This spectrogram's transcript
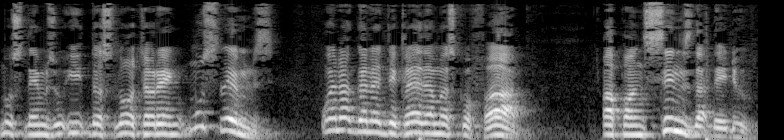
Muslims who eat the slaughtering, Muslims. We're not going to declare them as kuffar upon sins that they do.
